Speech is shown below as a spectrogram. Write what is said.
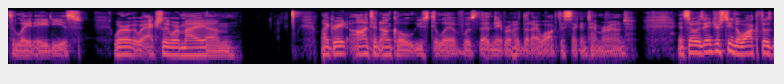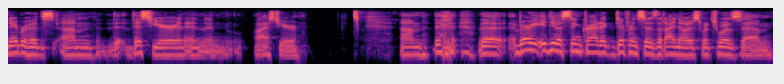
to late 80s, where actually where my um, my great aunt and uncle used to live was the neighborhood that I walked the second time around. And so it was interesting to walk those neighborhoods um, th- this year and, and, and, last year. Um, the, the very idiosyncratic differences that I noticed, which was um,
